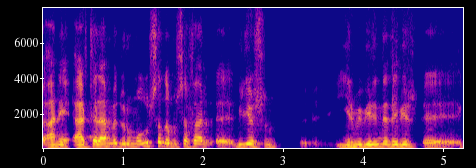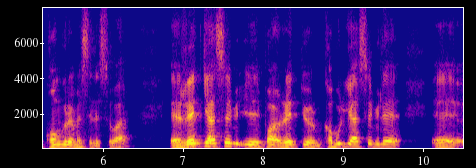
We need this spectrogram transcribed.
hani ertelenme durumu olursa da bu sefer e, biliyorsun 21'inde de bir e, kongre meselesi var. E, red gelse, e, red diyorum, kabul gelse bile e,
